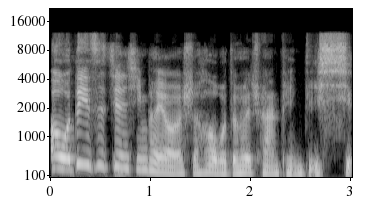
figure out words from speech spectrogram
哦，我第一次见新朋友的时候，我都会穿平底鞋，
